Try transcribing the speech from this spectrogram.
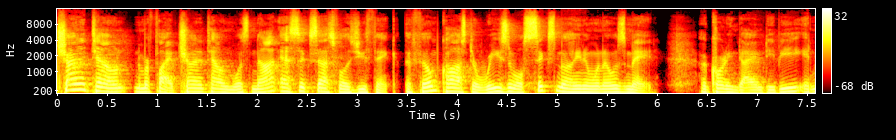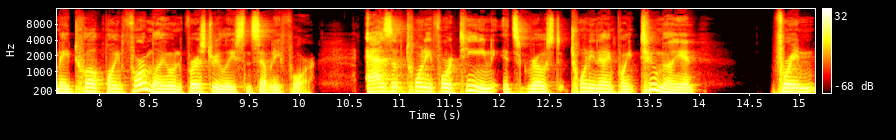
Chinatown, number five, Chinatown was not as successful as you think. The film cost a reasonable six million when it was made. According to IMDb, it made 12.4 million when first released in 74. As of 2014, it's grossed 29.2 million. For a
